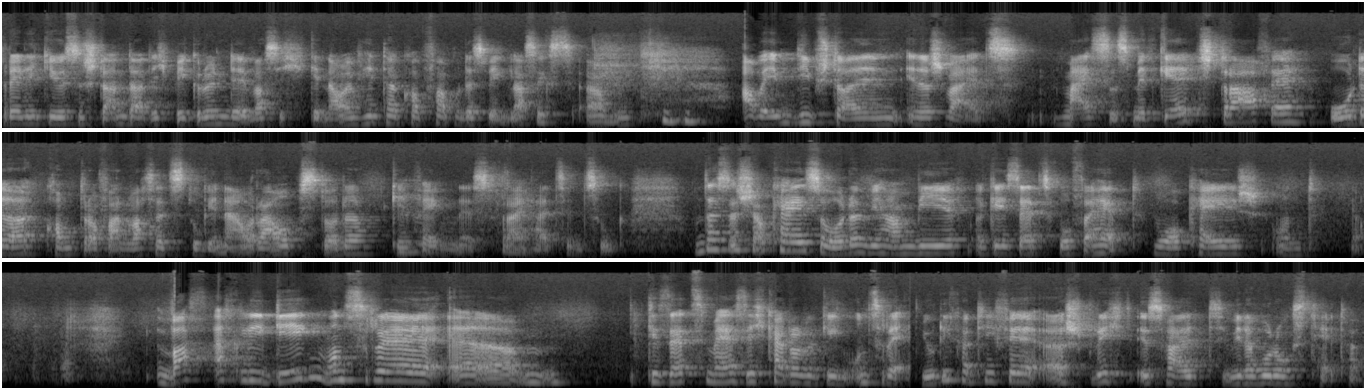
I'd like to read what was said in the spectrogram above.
religiösen Standard ich begründe, was ich genau im Hinterkopf habe und deswegen lasse ich es. Ähm, aber eben Diebstahl in, in der Schweiz. Meistens mit Geldstrafe oder kommt darauf an, was jetzt du genau raubst oder Gefängnis, Freiheitsentzug. Und das ist okay so, oder? Wir haben wie ein Gesetz, wo verhebt, wo okay ist und. Was bisschen gegen unsere ähm, Gesetzmäßigkeit oder gegen unsere Judikative äh, spricht, ist halt Wiederholungstäter.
